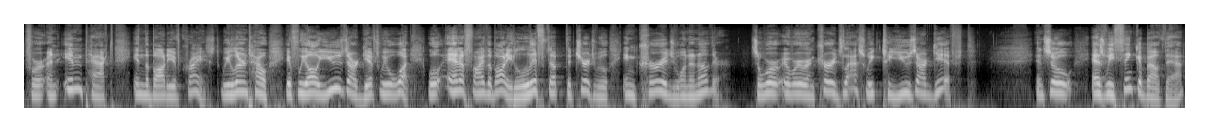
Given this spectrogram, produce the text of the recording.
for an impact in the body of Christ. We learned how if we all use our gifts, we will what? We'll edify the body, lift up the church, we'll encourage one another. So we're, we were encouraged last week to use our gift. And so as we think about that,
